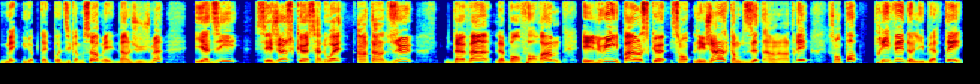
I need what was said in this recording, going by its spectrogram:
Mais il a peut-être pas dit comme ça, mais dans le jugement, il a dit, c'est juste que ça doit être entendu devant le bon forum. Et lui, il pense que sont, les gens, comme vous dites en entrée, sont pas privés de liberté.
